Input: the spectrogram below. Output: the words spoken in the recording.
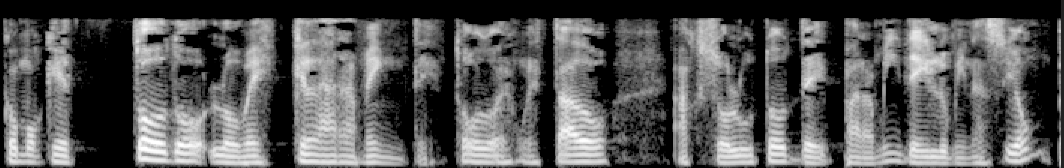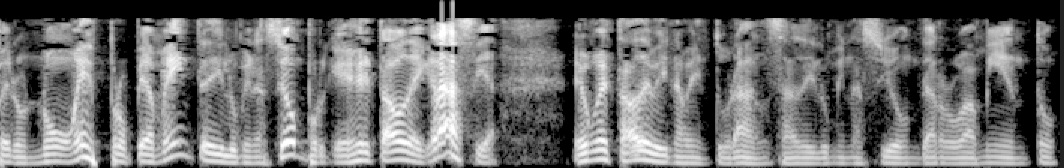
como que todo lo ves claramente, todo es un estado absoluto de, para mí, de iluminación, pero no es propiamente de iluminación, porque es estado de gracia, es un estado de bienaventuranza, de iluminación, de arrobamiento,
